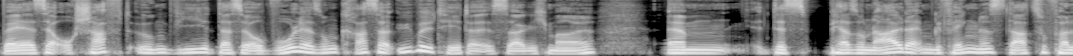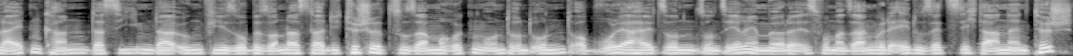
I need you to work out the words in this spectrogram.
weil er es ja auch schafft irgendwie, dass er, obwohl er so ein krasser Übeltäter ist, sage ich mal, ähm, das Personal da im Gefängnis dazu verleiten kann, dass sie ihm da irgendwie so besonders da die Tische zusammenrücken und und und, obwohl er halt so ein, so ein Serienmörder ist, wo man sagen würde, ey, du setzt dich da an deinen Tisch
